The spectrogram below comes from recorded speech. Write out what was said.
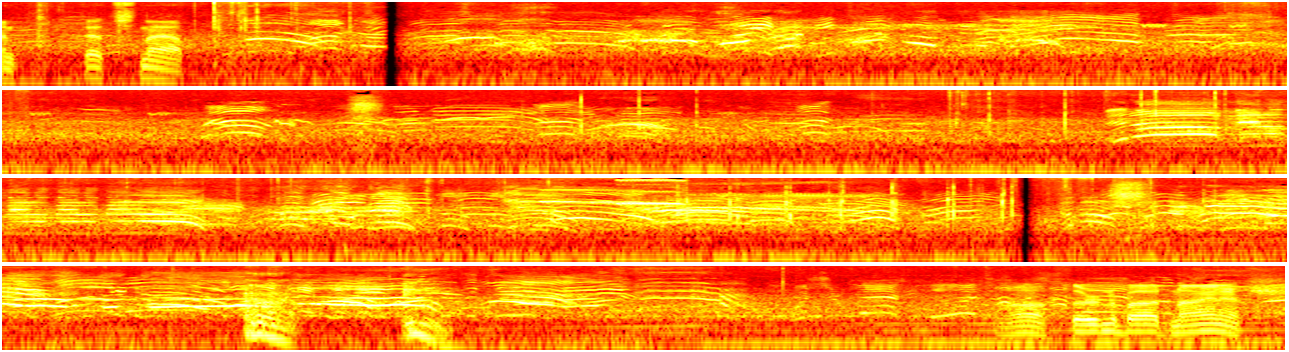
On, that snap. Middle, middle, middle, middle, middle. Oh, third and about nine-ish.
